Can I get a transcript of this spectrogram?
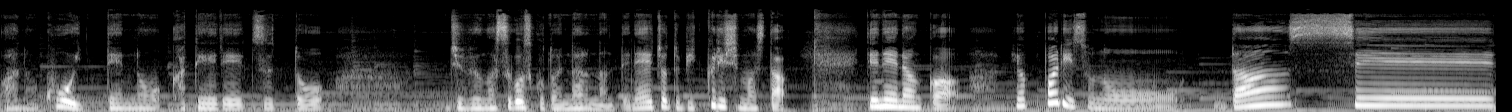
あのこう一点の家庭でずっと自分が過ごすことになるなんてねちょっとびっくりしました。でねなんかやっぱりその男性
